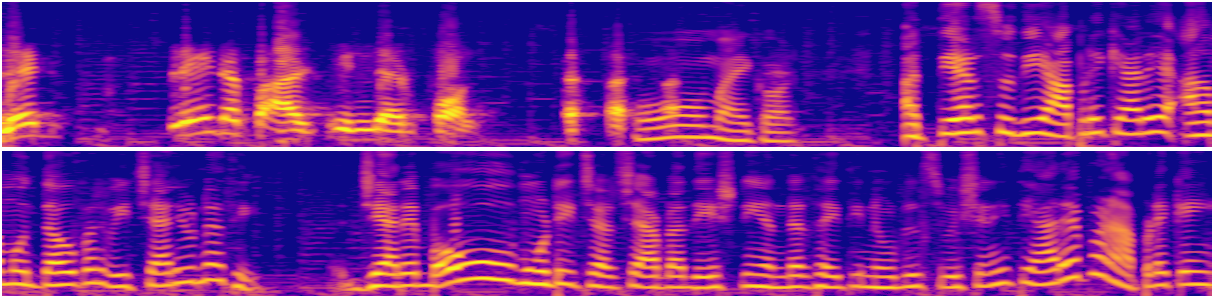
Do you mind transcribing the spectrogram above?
let played a part in their fall oh my god અત્યાર સુધી આપણે ક્યારે આ મુદ્દા ઉપર વિચાર્યું નથી. જ્યારે બહુ મોટી ચર્ચા આપણા દેશની અંદર થઈ હતી નૂડલ્સ વિશેની ત્યારે પણ આપણે કંઈ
